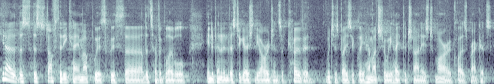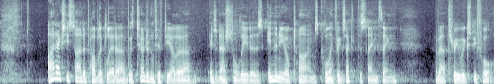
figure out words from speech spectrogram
you know, this, this stuff that he came up with, with uh, let's have a global independent investigation of the origins of COVID, which is basically how much shall we hate the Chinese tomorrow, close brackets. I'd actually signed a public letter with 250 other international leaders in the New York Times calling for exactly the same thing about three weeks before.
